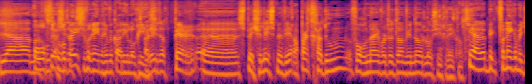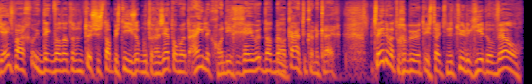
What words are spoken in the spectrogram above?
Ja, maar of goed, de Europese dat, Vereniging van Cardiologie. als je dat per eh, specialisme weer apart gaat doen, volgens mij wordt het dan weer noodloos ingewikkeld. Ja, dat ben ik van enkel met je eens. Maar ik denk wel dat er een tussenstap is die je zou moeten gaan zetten... om uiteindelijk gewoon die gegeven dat bij elkaar te kunnen krijgen. Het tweede wat er gebeurt is dat je natuurlijk hierdoor wel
